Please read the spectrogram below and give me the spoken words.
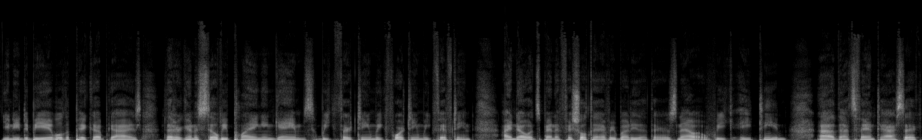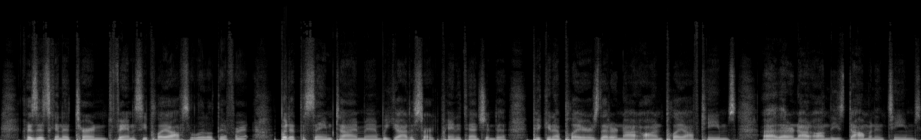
you need to be able to pick up guys that are going to still be playing playing in games week 13, week 14, week 15. I know it's beneficial to everybody that there is now a week 18. Uh, that's fantastic because it's going to turn fantasy playoffs a little different. But at the same time, man, we got to start paying attention to picking up players that are not on playoff teams, uh, that are not on these dominant teams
